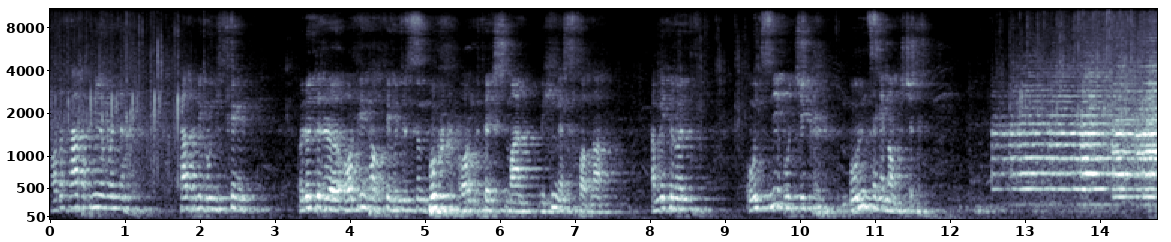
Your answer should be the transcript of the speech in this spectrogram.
Одоо та бүхний өмнө та бүхнийг үнэлцгэн өнөөдөр урлагийн тоглолтыг үзүүлсэн бүх уран бүтээлч маань мэхэн асах болно. Хамгийн түрүүнд үндэсний бүжиг бүрэн цагийн номчид Хөөж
